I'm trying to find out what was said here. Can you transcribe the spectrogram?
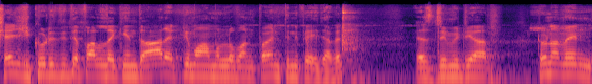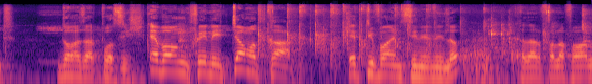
শেষ গুটি দিতে পারলে কিন্তু আর একটি মহামূল্যবান পয়েন্ট তিনি পেয়ে যাবেন এসডি মিডিয়ার টুর্নামেন্ট দু হাজার পঁচিশ। এবং ফেনি চমৎকার একটি পয়েন্ট চিনে নিল। খেলার ফলাফল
